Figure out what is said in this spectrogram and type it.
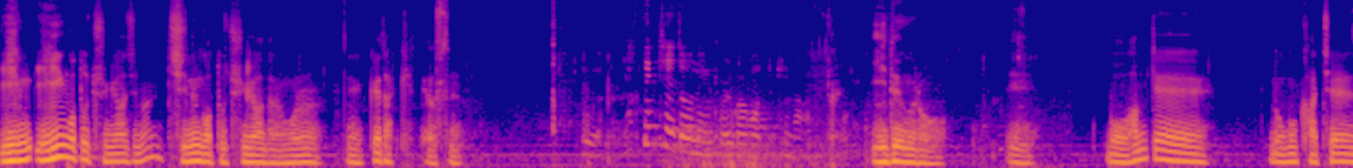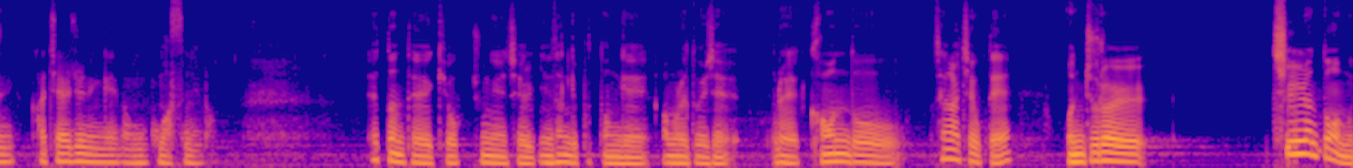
이긴, 이긴 것도 중요하지만 지는 것도 중요하다는 걸 예, 깨닫게 되었습니다. 그 학생체전은 결과가 어떻게 나왔어요? 2등으로 예. 뭐 함께 농구 같이 해- 같이 해주는 게 너무 고맙습니다. 했던 대회 기억 중에 제일 인상 깊었던 게 아무래도 이제 올해 강원도 생활체육대 원주를 7년 동안 못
